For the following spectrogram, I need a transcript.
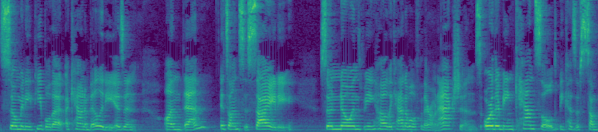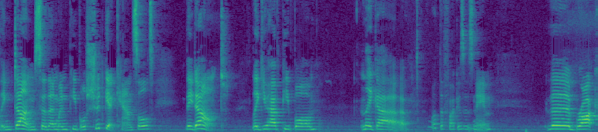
so many people that accountability isn't on them, it's on society. So no one's being held accountable for their own actions, or they're being canceled because of something dumb. So then when people should get canceled, they don't. Like you have people like uh what the fuck is his name? The Brock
